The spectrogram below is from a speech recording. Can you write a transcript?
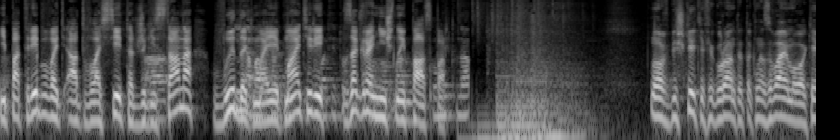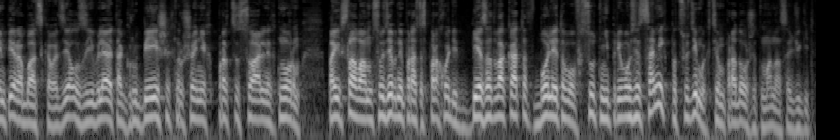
и потребовать от властей Таджикистана выдать моей матери заграничный паспорт. Ну а в Бишкеке фигуранты так называемого кемпирабадского дела заявляют о грубейших нарушениях процессуальных норм. По их словам, судебный процесс проходит без адвокатов. Более того, в суд не привозят самих подсудимых. Тем продолжит Манас Аджигитов.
